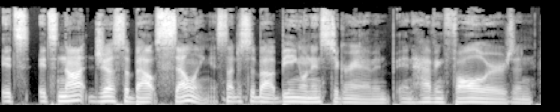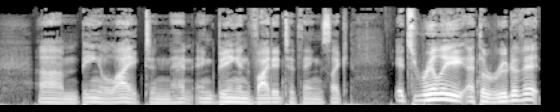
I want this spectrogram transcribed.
It's it's not just about selling. It's not just about being on Instagram and, and having followers and um, being liked and, and and being invited to things. Like it's really at the root of it.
